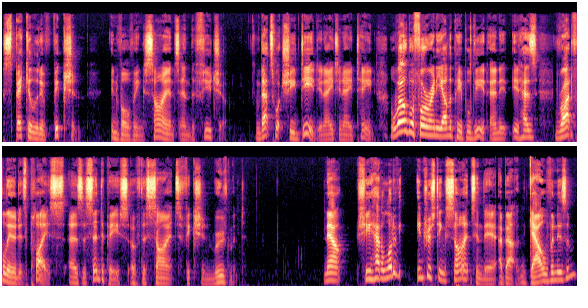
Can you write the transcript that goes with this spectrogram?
Speculative fiction involving science and the future. And that's what she did in 1818, well before any other people did, and it, it has rightfully earned its place as the centerpiece of the science fiction movement. Now, she had a lot of interesting science in there about galvanism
